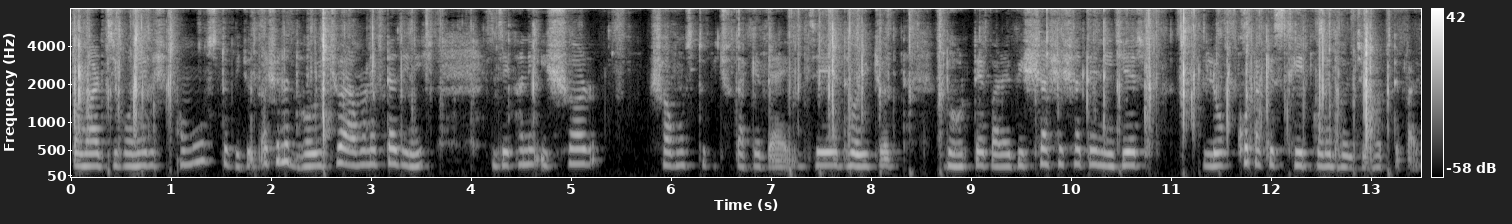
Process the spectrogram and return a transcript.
তোমার জীবনের সমস্ত কিছু, আসলে ধৈর্য এমন একটা জিনিস যেখানে ঈশ্বর সমস্ত কিছু তাকে দেয়, যে ধৈর্য ধরতে পারে, বিশ্বাসের সাথে নিজের লক্ষ্যটাকে স্থির করে ধৈর্য ধরতে পারে।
